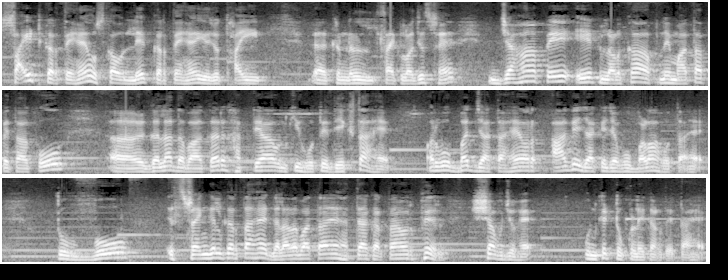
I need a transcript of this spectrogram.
साइट करते हैं, उसका उल्लेख करते हैं, ये जो थाई क्रिमिनल साइकोलॉजिस्ट हैं, जहाँ पे एक लड़का अपने माता पिता को गला दबाकर हत्या उनकी होते देखता है और वो बच जाता है और आगे जाके जब वो बड़ा होता है तो वो स्ट्रेंगल करता है, गला दबाता है, हत्या करता है और फिर शव जो है, उनके टुकड़े कर देता है।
